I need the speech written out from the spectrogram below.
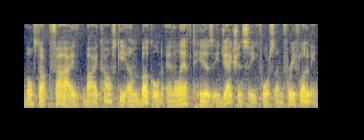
Vostok 5, Bykovsky unbuckled and left his ejection seat for some free floating.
